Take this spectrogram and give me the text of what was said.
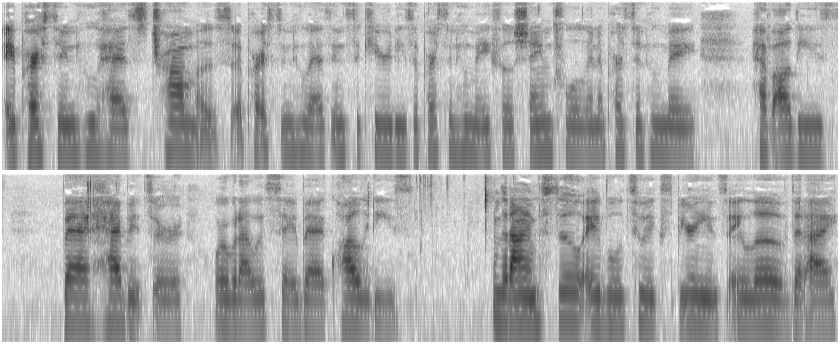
a person who has traumas, a person who has insecurities, a person who may feel shameful, and a person who may have all these bad habits or or what I would say bad qualities that I am still able to experience a love that I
